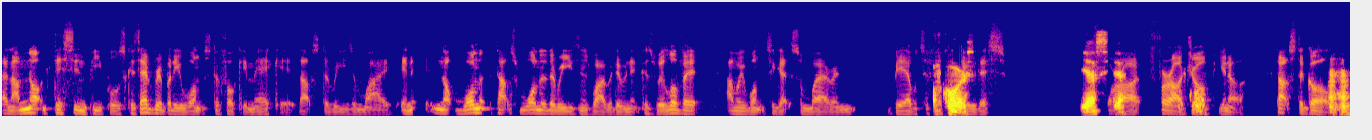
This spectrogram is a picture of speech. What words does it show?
and I'm not dissing people's because everybody wants to fucking make it. That's the reason why. In not one, that's one of the reasons why we're doing it because we love it and we want to get somewhere and be able to fucking course. do this Yes, for yeah, our for our job. You know, that's the goal. Uh-huh.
